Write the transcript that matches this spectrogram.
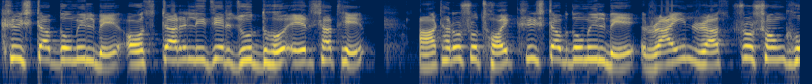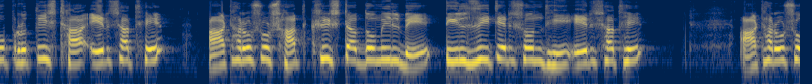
খ্রিস্টাব্দ মিলবে অস্টারলিজের যুদ্ধ। এর সাথে আঠারোশো ছয় খ্রিস্টাব্দ মিলবে রাইন রাষ্ট্রসংঘ প্রতিষ্ঠা এর সাথে। আঠারোশো সাত খ্রিস্টাব্দ মিলবে টিলজিটের সন্ধি এর সাথে। আঠারোশো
